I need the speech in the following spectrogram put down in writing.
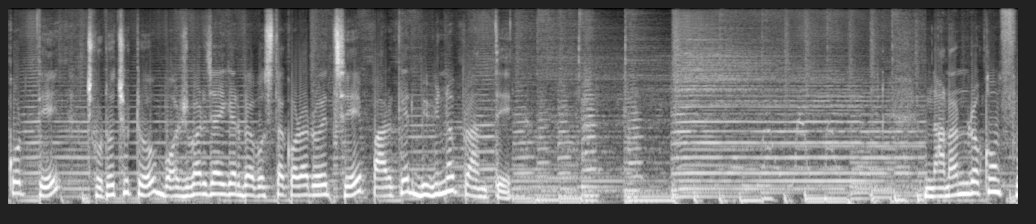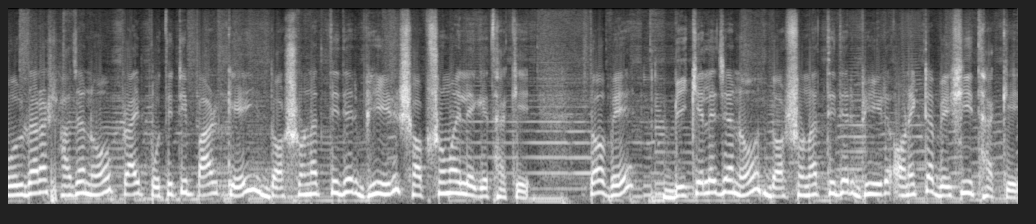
করতে ছোট ছোট বসবার জায়গার ব্যবস্থা করা রয়েছে পার্কের বিভিন্ন প্রান্তে। নানান রকম ফুল দ্বারা সাজানো প্রায় প্রতিটি পার্কেই দর্শনার্থীদের ভিড় সবসময় লেগে থাকে। তবে বিকেলে যেন দর্শনার্থীদের ভিড় অনেকটা বেশিই থাকে।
